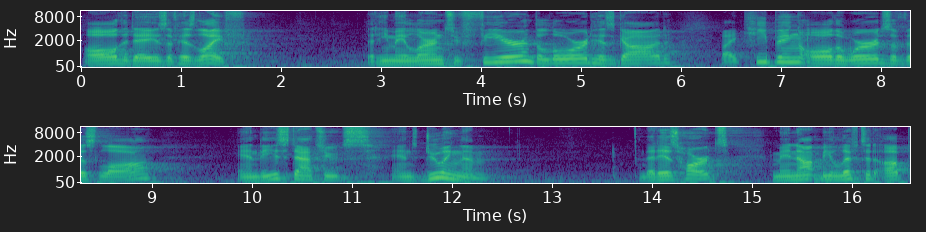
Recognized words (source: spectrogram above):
all the days of his life, that he may learn to fear the Lord his God by keeping all the words of this law and these statutes and doing them that his heart may not be lifted up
